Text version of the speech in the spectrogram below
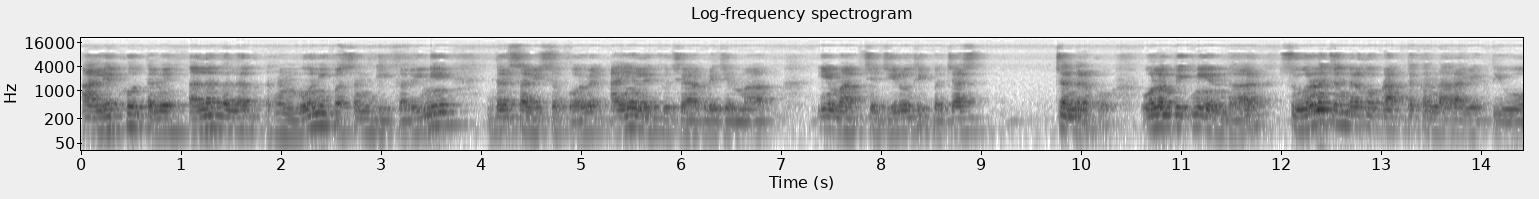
આલેખો તમે અલગ અલગ રંગોની પસંદગી કરીને દર્શાવી શકો. હવે અહીંયા લખ્યું છે આપણે જે માપ, એ માપ છે 0 થી પચાસ ચંદ્રકો. ઓલિમ્પિકની અંદર સુવર્ણચંદ્રકો પ્રાપ્ત કરનારા વ્યક્તિઓ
